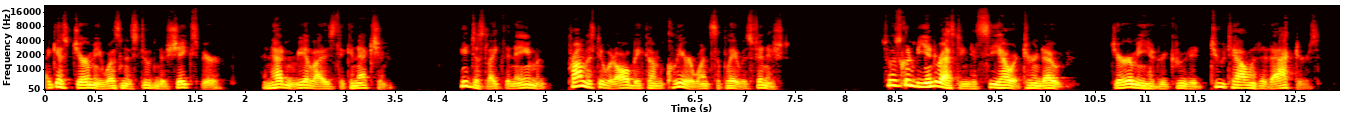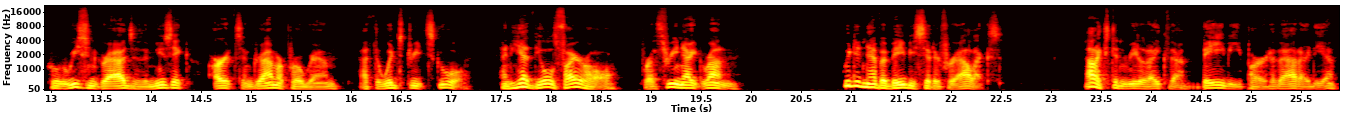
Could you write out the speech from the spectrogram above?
I guess Jeremy wasn't a student of Shakespeare and hadn't realized the connection. He just liked the name and promised it would all become clear once the play was finished. So it was going to be interesting to see how it turned out. Jeremy had recruited two talented actors who were recent grads of the music, arts, and drama program at the Wood Street School, and he had the old fire hall for a three night run. We didn't have a babysitter for Alex. Alex didn't really like the baby part of that idea.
